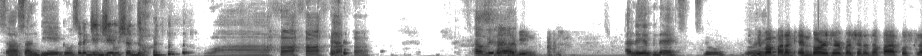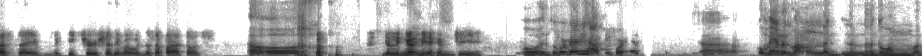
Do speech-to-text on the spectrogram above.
sa San Diego. So, nag-gym siya doon. Wow! Sabi na, Naging, ano yun, Dex? Go. Go di ba parang endorser pa siya ng sapatos last time? Nag-picture siya, di ba, with the sapatos. Oo. Galing nga ni MJ. Yun. So, we're very happy for them. Uh, kung meron mang nag, na- nagawang ma-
